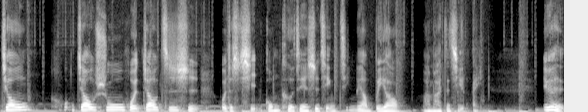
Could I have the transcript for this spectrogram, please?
教。教书或教知识，或者是写功课这件事情，尽量不要妈妈自己来，因为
